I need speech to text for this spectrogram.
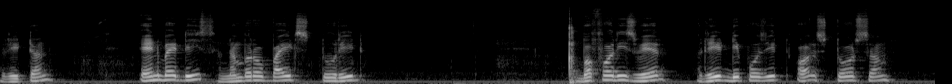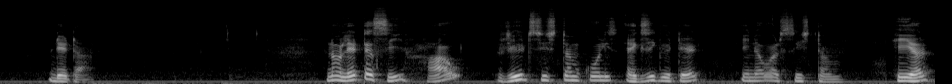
written. N byte is number of bytes to read. Buffer is where read deposit or store some data. Now let us see how read system call is executed in our system. Here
